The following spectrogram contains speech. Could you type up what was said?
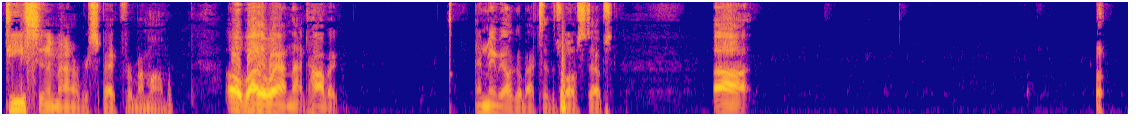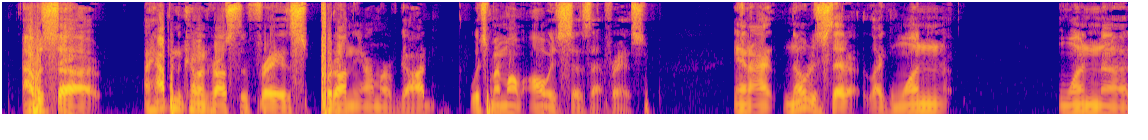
decent amount of respect for my mom. Oh, by the way, on that topic, and maybe I'll go back to the 12 steps. Uh, I was, uh, I happened to come across the phrase, put on the armor of God, which my mom always says that phrase. And I noticed that, like, one, one, uh,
